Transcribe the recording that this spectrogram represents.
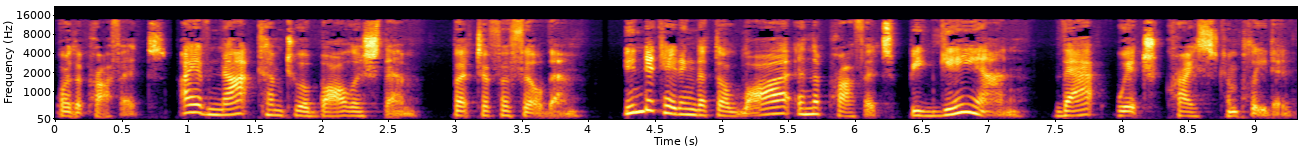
or the prophets. I have not come to abolish them, but to fulfill them, indicating that the law and the prophets began that which Christ completed.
